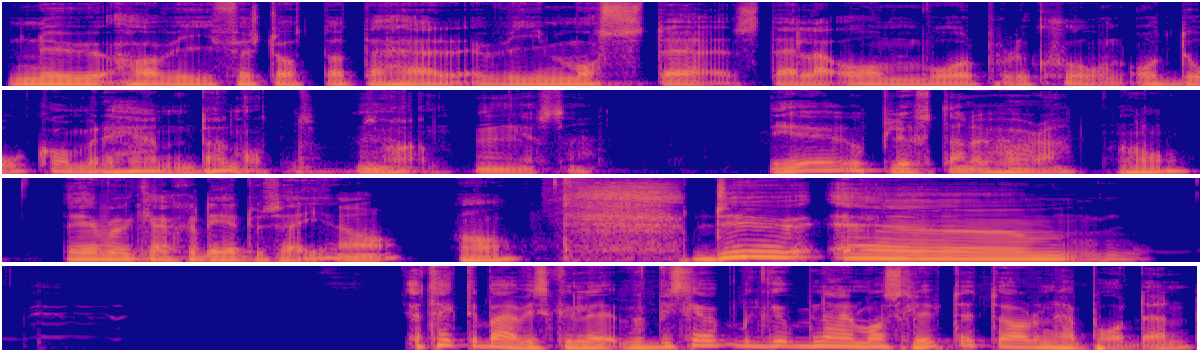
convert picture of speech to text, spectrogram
nu har vi förstått att det här, vi måste ställa om vår produktion och då kommer det hända något. Mm. Mm, det. det är upplyftande att höra. Ja, det är väl kanske det du säger. Ja ja. Du, eh, jag tänkte bara vi skulle, vi ska närma oss slutet av den här podden.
